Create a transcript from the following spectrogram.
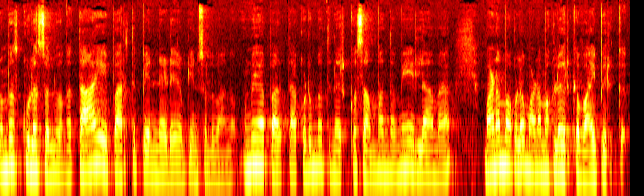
ரொம்ப ஸ்கூலாக சொல்லுவாங்க தாயை பார்த்து பெண்ணெடு அப்படின்னு சொல்லுவாங்க. உண்மையாக பார்த்தா குடும்பத்தினருக்கும் சம்பந்தமே இல்லாமல் மணமகளோ மணமகளோ இருக்க வாய்ப்பு இருக்குது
